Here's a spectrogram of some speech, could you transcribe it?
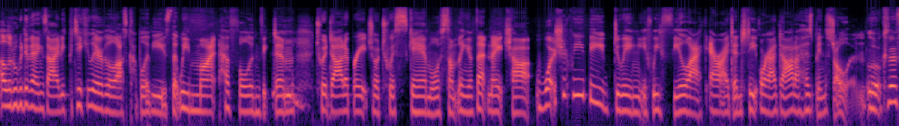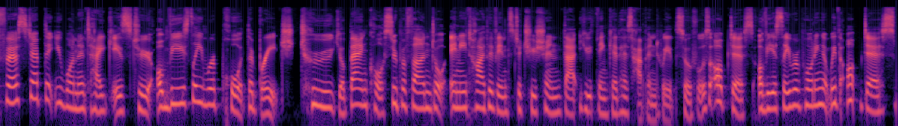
a little bit of anxiety, particularly over the last couple of years, that we might have fallen victim mm. to a data breach or to a scam or something of that nature. What should we be doing if we feel like our identity or our data has been stolen? Look, the first step that you want to take is to obviously report the breach to your bank or super fund or any type of institution that you think it has happened with. So if it was Optus, obviously reporting it with Optus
